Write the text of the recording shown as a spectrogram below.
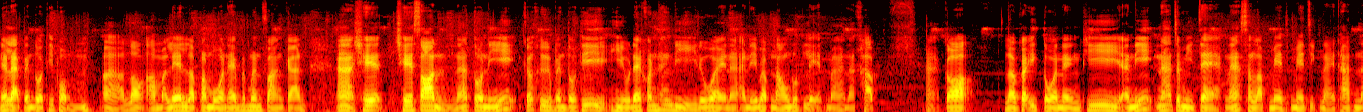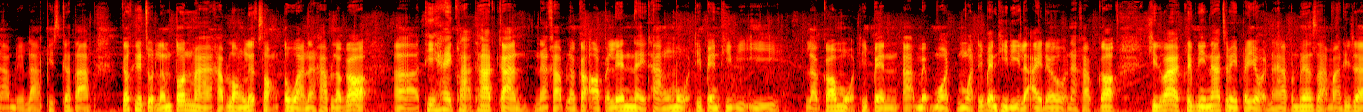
นี่แหละเป็นตัวที่ผมอลองเอามาเล่นแล้วประมวลให้เพื่อนๆฟังกัน อ่าเชเชซอนนะตัวนี้ก็คือเป็นตัวที่ฮิลได้ค่อนข้างดีด้วยนะ อันนี้แบบน้องหลุดเลดมานะครับ อ่าก็แล้วก็อีกตัวหนึ่งที่อันนี้น่าจะมีแจกนะสำหรับเมจิกไนท์ธาตุน้ำหรือลาพิสก็ตาม ก็คือจุดเริ่มต้นมาครับ ลองเลือก 2 ตัวนะครับ แล้วก็ที่ให้คละธาตุกันนะครับ แล้วก็เอาไปเล่นในทั้งโหมดที่เป็น PVE แล้วก็โหมดที่เป็นอ่าโหมดโหมดที่เป็น TD และ Idol นะครับก็คิดว่าคลิปนี้น่าจะมีประโยชน์นะครับเพื่อนๆสามารถที่จะ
